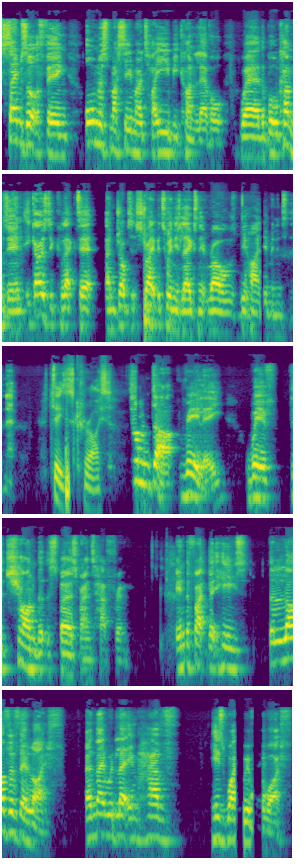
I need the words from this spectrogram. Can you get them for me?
Same sort of thing, almost Massimo Taibi kind of level, where the ball comes in, he goes to collect it and drops it straight between his legs and it rolls behind him and into the net. Jesus Christ. Summed up really with the chant that the Spurs fans have for him, in the fact that he's the love of their life and they would let him have his way with their wife.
